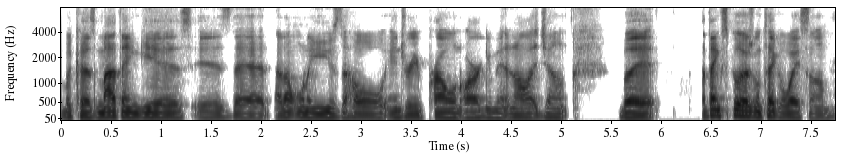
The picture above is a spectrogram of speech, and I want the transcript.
because my thing is, is that I don't want to use the whole injury prone argument and all that junk, but I think Spiller's going to take away some.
